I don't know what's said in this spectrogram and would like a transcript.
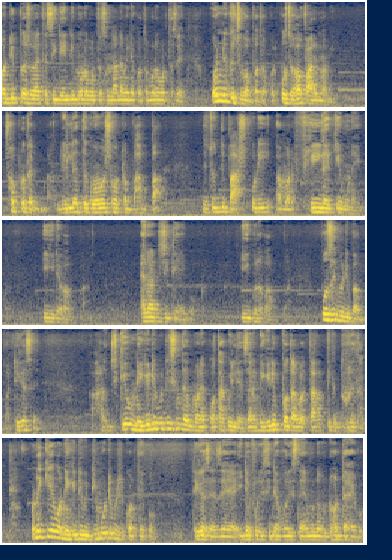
হ ডিপ্রেশন আইতেছি, ডেইলি মনে করতেছে নানা মিনে কথা মনে করতেছে অন্য কিছু ভাববা তখন। পুজো হওয়া পারব আমি। স্বপ্ন দেখবা। ডেইলি তো ঘুমাবার সময় একটা ভাববা যে যদি পাস করি, আমার ফিলটা কেমন আইব? এইটা ভাববা। এনার্জিটি আইব। এইগুলো ভাববা। পজিটিভিটি ভাববা, ঠিক আছে? আর কেউ নেগেটিভিটি চিন্তা মানে কথা কইলে, যারা নেগেটিভ কথা কয়, তার থেকে দূরে থাকবা। অনেকে আবার নেগেটিভ ডিমোটিভেট করতে হইব, ঠিক আছে? যে এটা পড়িস এটা পড়িস না, এমন এমন ডর দেখাইব।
